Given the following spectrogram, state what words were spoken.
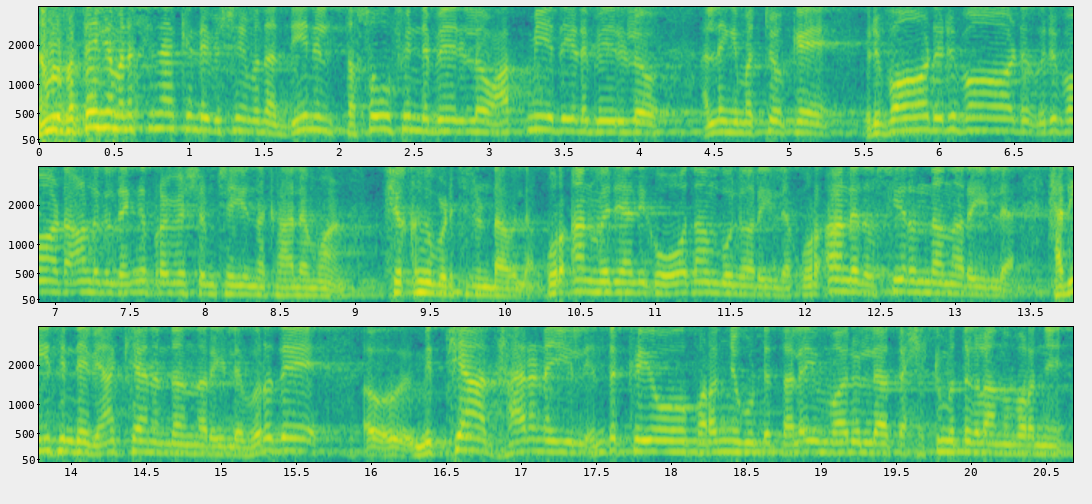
നമ്മൾ പ്രത്യേകം മനസ്സിലാക്കേണ്ട വിഷയം എന്താ ദീനിൽ തസൌഫിന്റെ പേരിലോ ആത്മീയതയുടെ പേരിലോ അല്ലെങ്കിൽ മറ്റൊക്കെ ഒരുപാട് ഒരുപാട് ഒരുപാട് ആളുകൾ രംഗപ്രവേശം ചെയ്യുന്ന കാലമാണ്. ഫിഖ് പഠിച്ചിട്ടുണ്ടാവില്ല. ഖുർആൻ മര്യാദയ്ക്ക് ഓതാൻ പോലും അറിയില്ല. ഖുർആന്റെ തഫ്സീർ എന്താണെന്ന് അറിയില്ല. ഹദീഫിന്റെ വ്യാഖ്യാനം എന്താണെന്ന് അറിയില്ല. വെറുതെ മിഥ്യാധാരണയിൽ എന്തൊക്കെയോ പറഞ്ഞുകൊണ്ട് തലയും വാലുമില്ലാത്ത ഹെക്മത്തുകളാന്ന് പറഞ്ഞ്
